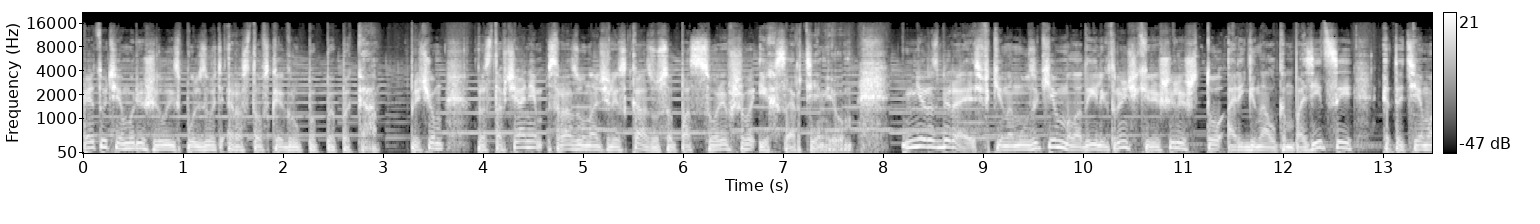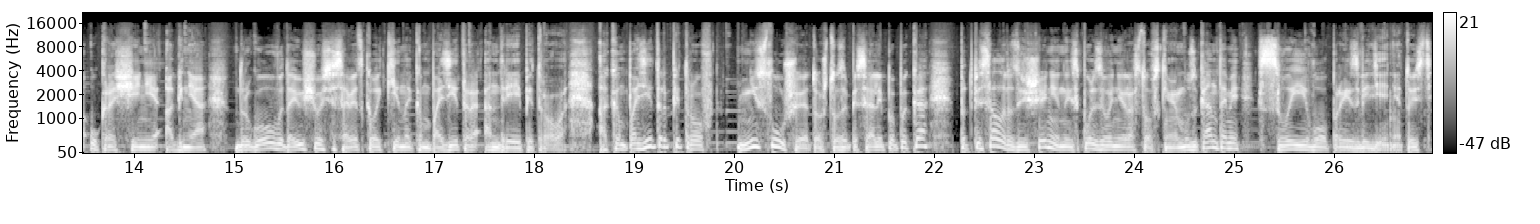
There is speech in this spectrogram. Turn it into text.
эту тему решила использовать ростовская группа ППК – причем ростовчане сразу начали с казуса, поссорившего их с Артемьевым. Не разбираясь в киномузыке, молодые электронщики решили, что оригинал композиции — это тема укращения огня другого выдающегося советского кинокомпозитора Андрея Петрова. А композитор Петров, не слушая то, что записали ППК, подписал разрешение на использование ростовскими музыкантами своего произведения. То есть,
